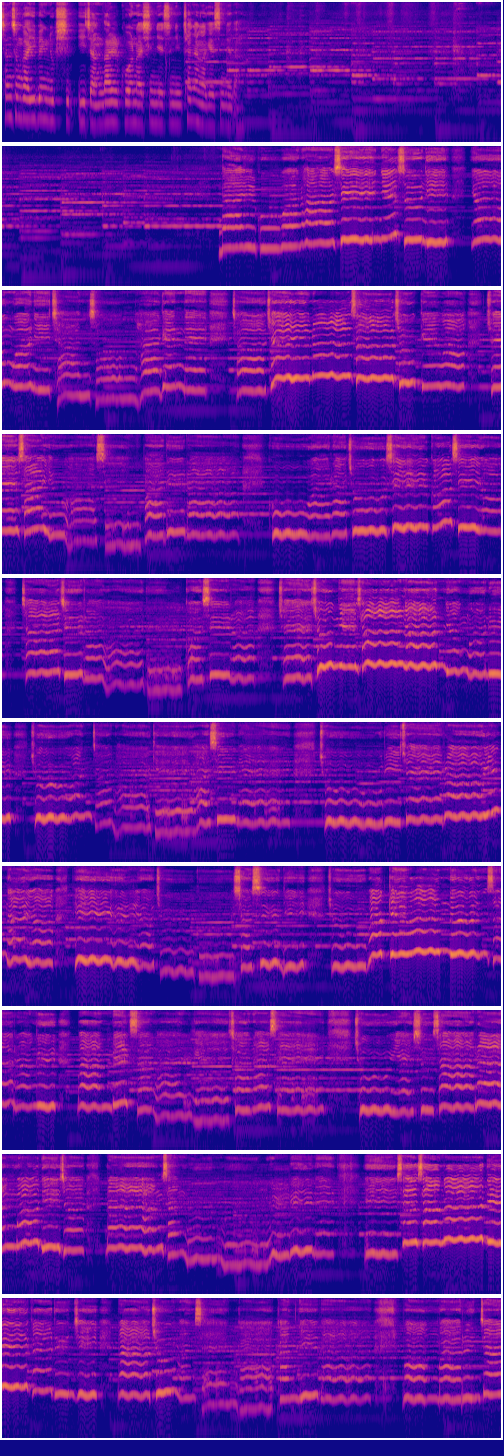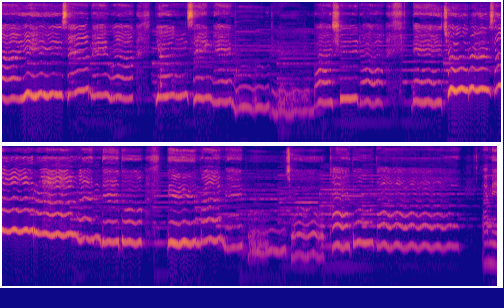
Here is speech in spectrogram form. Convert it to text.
찬송가 262장 날 구원하신 예수님 찬양하겠습니다. 날 구원하신 예수님 영원히 찬송하겠네 죄사유하심 받으라. 구하라 주실 것이요. 찾으라. 얻을 것이라. 죄중에 상한 영혼을 주 온전하게 하시네. 주 죽으셨으니 주밖에 없는 사랑을 만 백성 알게 전하세. 주 예수 사랑 못 잊어 나 항상 눈물 흘리네. 이 세상 어디 가든지 나 주만 생 Amém.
